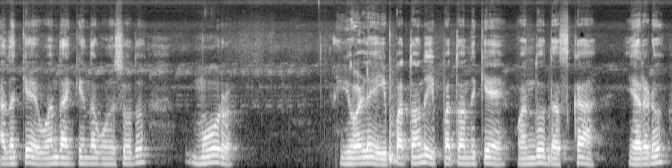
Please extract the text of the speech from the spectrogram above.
ಅದಕ್ಕೆ ಒಂದು ಅಂಕಿಯಿಂದ ಗುಣಿಸೋದು ಮೂರು, ಏಳೆ, ಇಪ್ಪತ್ತೊಂದು. ಇಪ್ಪತ್ತೊಂದಕ್ಕೆ ಒಂದು ದಶಕ ಎರಡು.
